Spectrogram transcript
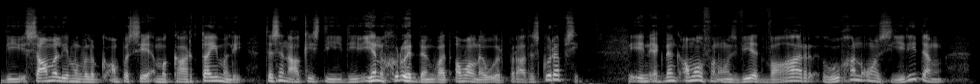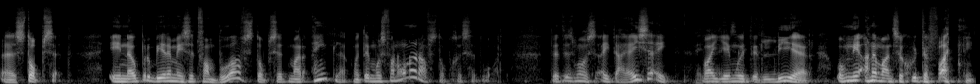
die samelewing wil ek amper sê in mekaar tuimelie. Tussen hakies die die een groot ding wat almal nou oor praat is korrupsie. En ek dink almal van ons weet waar hoe gaan ons hierdie ding uh, stop sit? En nou probeer mense dit van bo af stop sit, maar eintlik moet dit mos van onder af stop gesit word. Dit is mos uit die huis uit waar jy moet leer om nie ander man se goed te vat nie.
